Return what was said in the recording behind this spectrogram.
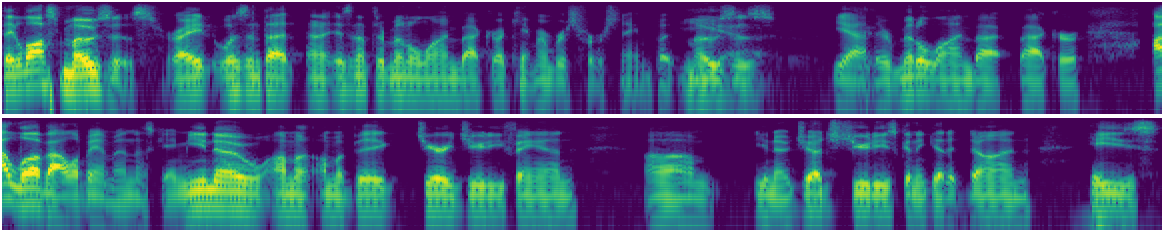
They lost Moses, right? Wasn't that uh, isn't that their middle linebacker? I can't remember his first name, but. Moses. Yeah, Yeah. their middle linebacker. I love Alabama in this game. You know, I'm a I'm a big Jerry Jeudy fan. Um, you know, Judge Judy's going to get it done. He's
